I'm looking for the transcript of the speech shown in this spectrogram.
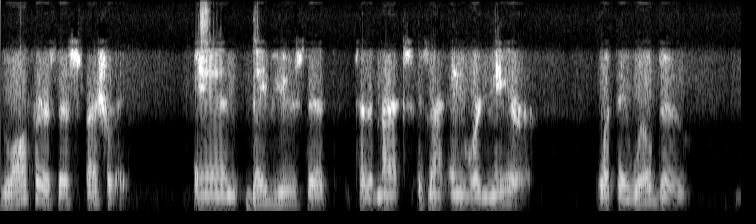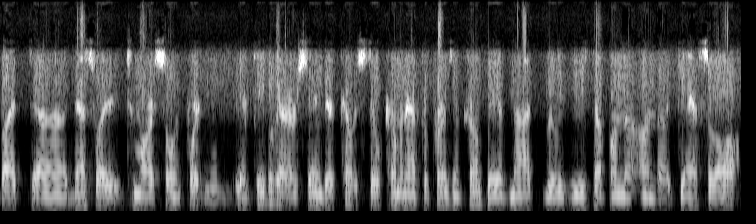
lawfare is their specialty, and they've used it to the max. It's not anywhere near what they will do but uh, that's why tomorrow is so important. And, and people got to understand they're co- still coming after President Trump. They have not really eased up on the on the gas at all.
